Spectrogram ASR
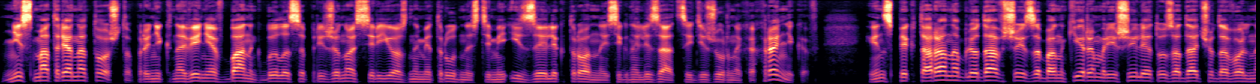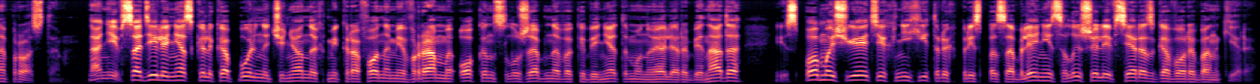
Несмотря на то, что проникновение в банк было сопряжено с серьезными трудностями из-за электронной сигнализации дежурных охранников, Инспектора, наблюдавшие за банкиром, решили эту задачу довольно просто. Они всадили несколько пуль, начиненных микрофонами в рамы окон служебного кабинета Мануэля Робинада, и с помощью этих нехитрых приспособлений слышали все разговоры банкира.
